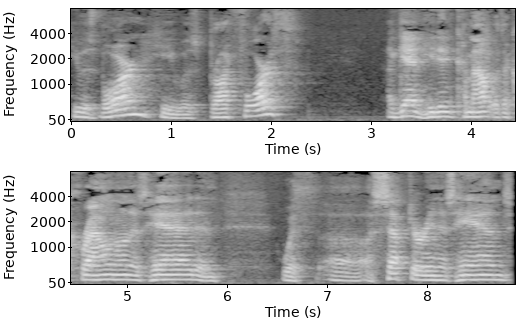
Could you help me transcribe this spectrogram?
he was born, he was brought forth Again, he didn't come out with a crown on his head and with uh, a scepter in his hand,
